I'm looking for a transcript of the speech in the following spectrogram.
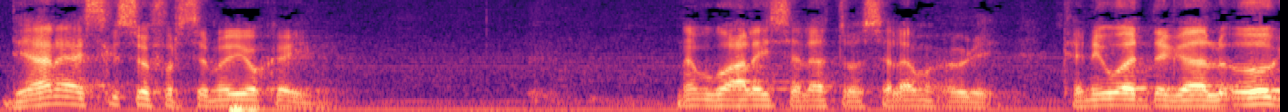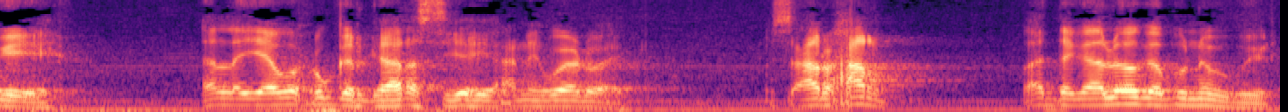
dee iska soo farsameeyo ka imi nabigu calayhi salaatu wasalaam wuxuu yihi kani waa dagaalo oogaye alla yaa wax u gargaaro siiya yani weedh eg mascaru xarb. Waa dagaalo buu nebigu yidhi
